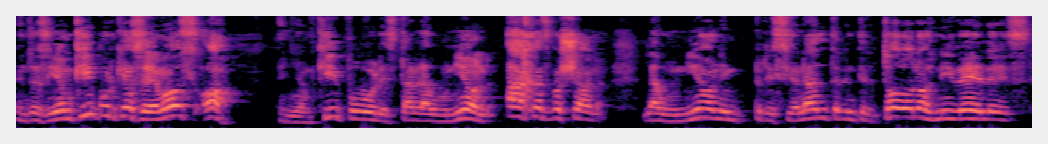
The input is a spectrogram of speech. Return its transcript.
Entonces, en Yom Kippur, ¿qué hacemos? Oh, en Yom Kippur está la unión, Ajas Boshana, la unión impresionante entre todos los niveles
